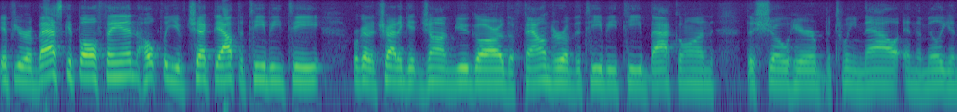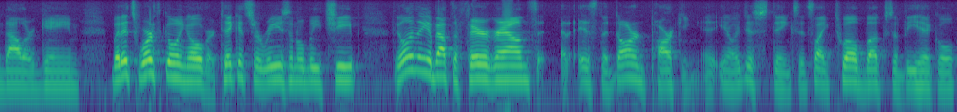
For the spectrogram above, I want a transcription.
if you're a basketball fan, hopefully you've checked out the TBT. We're going to try to get Jon Mugar, the founder of the TBT, back on the show here between now and the million dollar game. But it's worth going over. Tickets are reasonably cheap. The only thing about the fairgrounds is the darn parking. It, you know, it just stinks. It's like 12 bucks a vehicle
